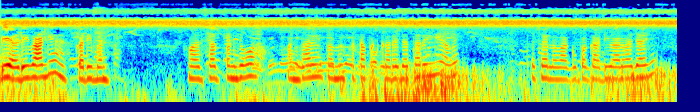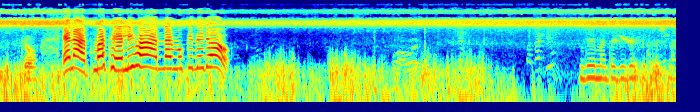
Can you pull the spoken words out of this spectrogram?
બે અઢી વાગે કરીબન. વરસાદ પણ જુઓ અંધારે તો અમે ફટાફટ ઘરે જતા રહીએ હવે. તો ચલો વાગુ પર ગાડી વાળવા જાય છે જો. એના હાથમાં થેલી હોય અંદર મૂકી દેજો. જય માતાજી જય શ્રી કૃષ્ણ.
